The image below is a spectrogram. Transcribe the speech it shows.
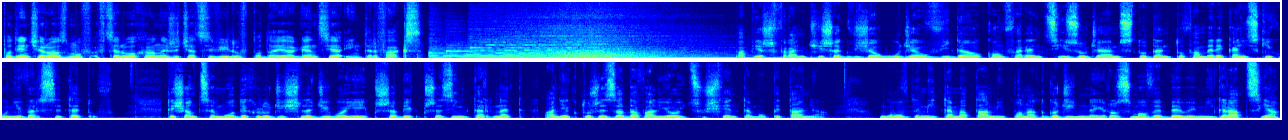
podjęcie rozmów w celu ochrony życia cywilów, podaje agencja Interfax. Papież Franciszek wziął udział w wideokonferencji z udziałem studentów amerykańskich uniwersytetów. Tysiące młodych ludzi śledziło jej przebieg przez internet, a niektórzy zadawali Ojcu Świętemu pytania. Głównymi tematami ponadgodzinnej rozmowy były migracja,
